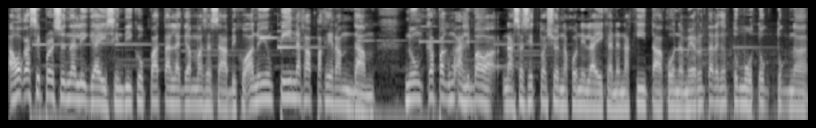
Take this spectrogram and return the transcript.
Ako kasi personally guys, hindi ko pa talaga masasabi kung ano yung pinakapakiramdam nung kapag halimbawa nasa sitwasyon ako ni Laika na nakita ko na meron talagang tumutugtog na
